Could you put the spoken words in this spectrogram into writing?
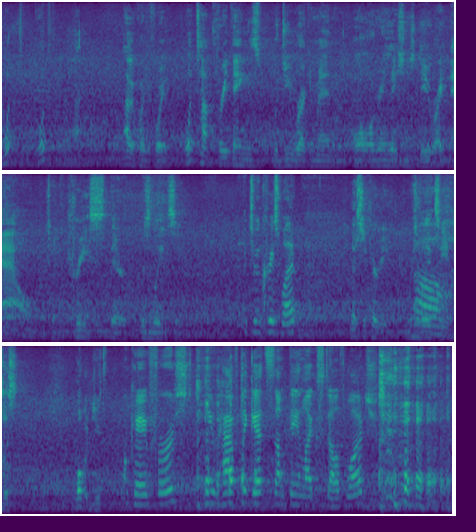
What what? I have a question for you. What top three things would you recommend all organizations do right now to increase their resiliency, To increase what? their security resiliency? Oh. Just what would you? Okay, first you have to get something like StealthWatch.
